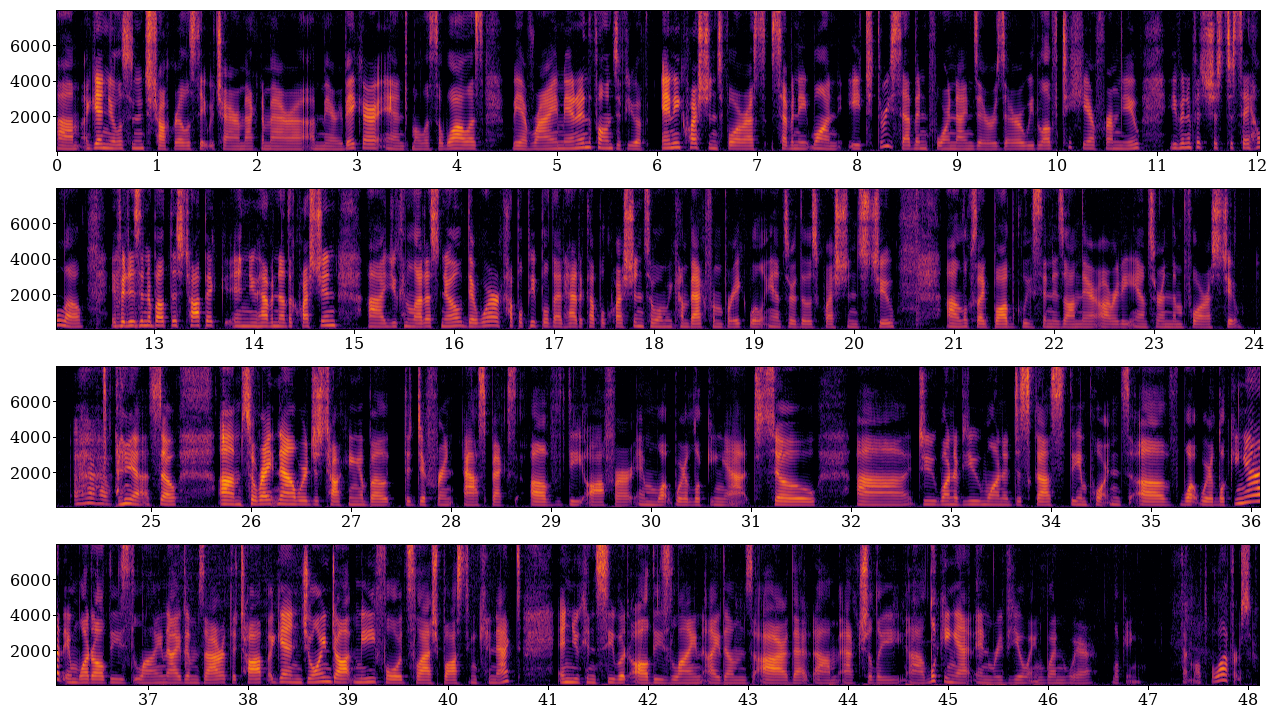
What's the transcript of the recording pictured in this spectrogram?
Um, again you're listening to talk real estate with Sharon McNamara. I'm Mary Baker and Melissa Wallace. We have Ryan Mann in the phones. If you have any questions for us 781-837-4900 we'd love to hear from you even if it's just to say hello. If it isn't about this topic and you have another question uh, you can let us know. There were a couple people that had a couple questions so when we come back from break we'll answer those questions too. Uh, looks like bob gleason is on there already answering them for us too yeah so um, so right now we're just talking about the different aspects of the offer and what we're looking at. So uh, do one of you want to discuss the importance of what we're looking at and what all these line items are at the top? Again join.me forward slash boston connect and you can see what all these line items are that um, actually uh, looking at and reviewing when we're looking at multiple offers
